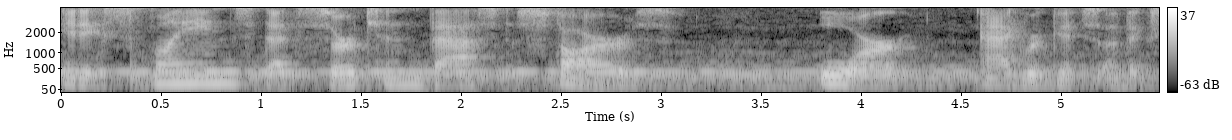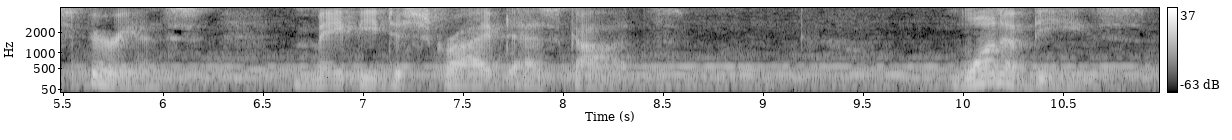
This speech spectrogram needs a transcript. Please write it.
It explains that certain vast stars, or aggregates of experience, may be described as gods. One of these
